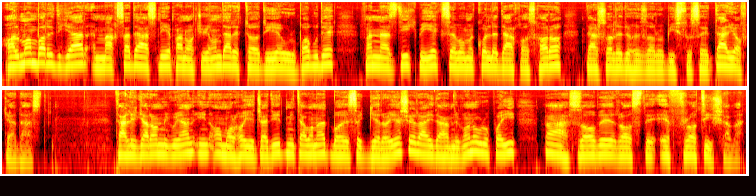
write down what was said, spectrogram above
آلمان بار دیگر مقصد اصلی پناهجویان در اتحادیه اروپا بوده و نزدیک به یک سوم کل درخواست ها را در سال 2023 دریافت کرده است. تحلیلگران می‌گویند این آمارهای جدید می‌تواند باعث گرایش رای دهندگان اروپایی به احزاب راست افراطی شود.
